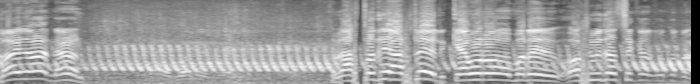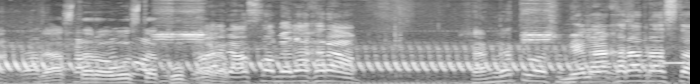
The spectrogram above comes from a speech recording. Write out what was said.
ভাই দাঁড়ান দাঁড়ান। রাস্তা দিয়ে আসলেন? কেমন মানে অসুবিধা হচ্ছে কতটা? রাস্তার অবস্থা খুব ভাই, রাস্তা মেলা খারাপ। মেলা খারাপ রাস্তা।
